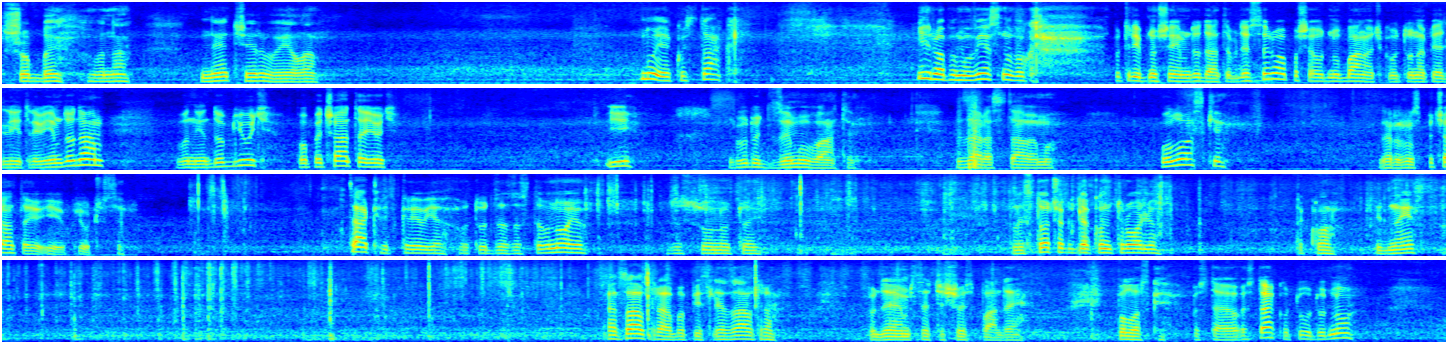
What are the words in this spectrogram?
щоб вона не червила. Ну, якось так. І робимо висновок. Потрібно ще їм додати буде сиропу, ще одну баночку ту на 5 літрів їм додам. Вони доб'ють, попечатають і будуть зимувати. Зараз ставимо полоски. Зараз розпечатаю і включуся. Так, відкрив я отут за заставною засунутий листочок для контролю. Тако під низ. А завтра або післязавтра подивимося, чи щось падає. Полоски поставив ось так, отут одну,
